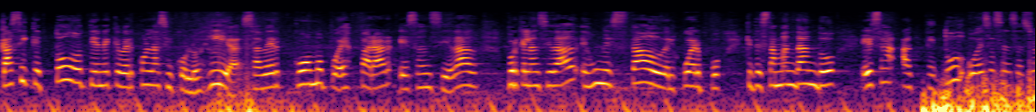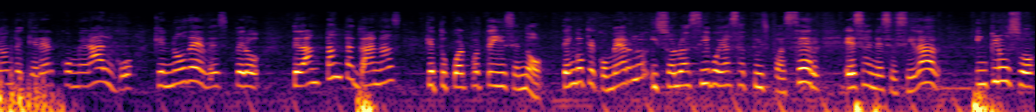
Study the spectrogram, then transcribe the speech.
casi que todo tiene que ver con la psicología, saber cómo puedes parar esa ansiedad, porque la ansiedad es un estado del cuerpo que te está mandando esa actitud o esa sensación de querer comer algo que no debes, pero te dan tantas ganas que tu cuerpo te dice, no, tengo que comerlo y solo así voy a satisfacer esa necesidad. Incluso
